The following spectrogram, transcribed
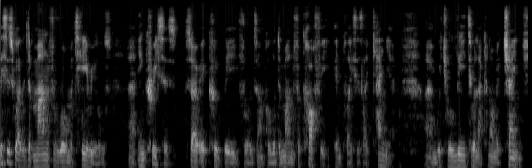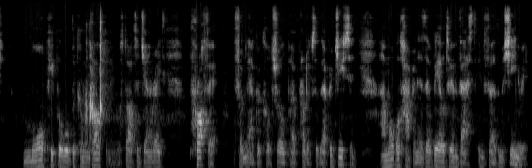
this is where the demand for raw materials uh, increases. So it could be, for example, the demand for coffee in places like Kenya, um, which will lead to an economic change. More people will become involved in it, will start to generate profit from the agricultural uh, products that they're producing. And what will happen is they'll be able to invest in further machinery.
